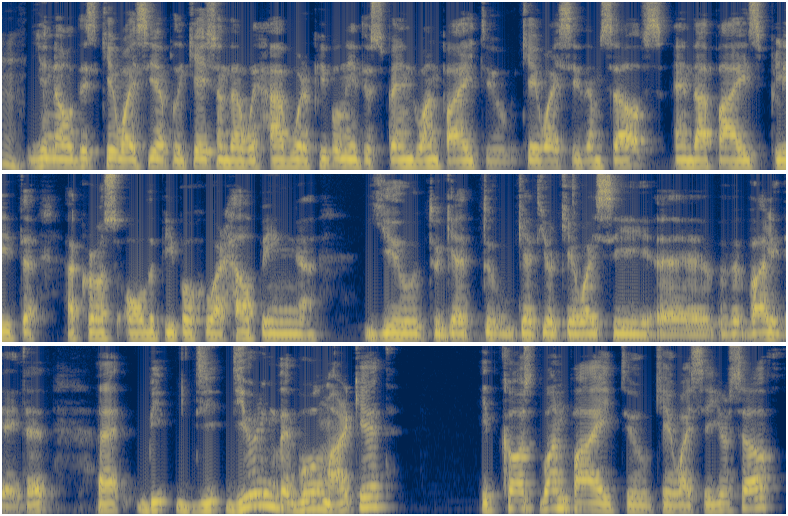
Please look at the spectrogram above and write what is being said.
mm. you know, this KYC application that we have where people need to spend one Pi to KYC themselves and that Pi is split across all the people who are helping uh, you to get to get your KYC uh, validated. Uh, d- during the bull market, it cost one Pi to KYC yourself.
